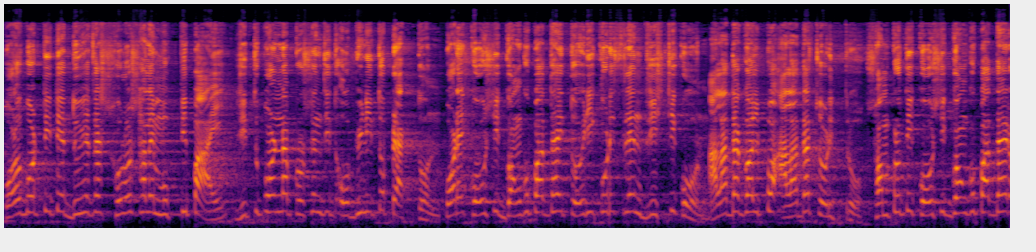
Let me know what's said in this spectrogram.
পরবর্তীতে দুই হাজার ষোলো সালে মুক্তি পায় ঋতুপর্ণা প্রসেনজিৎ অভিনীত প্রাক্তন। পরে কৌশিক গঙ্গোপাধ্যায় তৈরি করেছিলেন দৃষ্টিকোণ। আলাদা গল্প, আলাদা চরিত্র। সম্প্রতি কৌশিক গঙ্গোপাধ্যায়ের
